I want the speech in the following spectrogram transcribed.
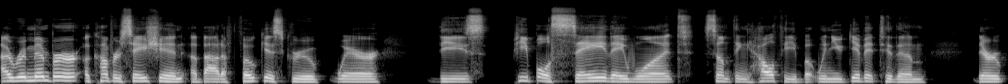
i remember a conversation about a focus group where these people say they want something healthy, but when you give it to them, their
